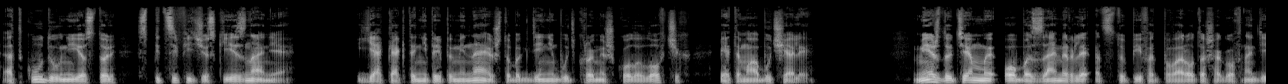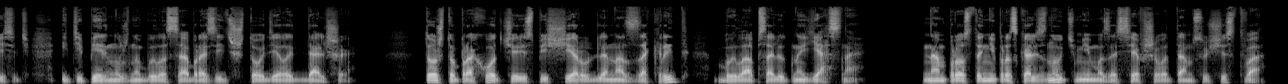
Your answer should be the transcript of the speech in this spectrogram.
откуда у нее столь специфические знания. Я как-то не припоминаю, чтобы где-нибудь, кроме школы ловчих, этому обучали. Между тем мы оба замерли, отступив от поворота шагов на десять, и теперь нужно было сообразить, что делать дальше. То, что проход через пещеру для нас закрыт, было абсолютно ясно. Нам просто не проскользнуть мимо засевшего там существа,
